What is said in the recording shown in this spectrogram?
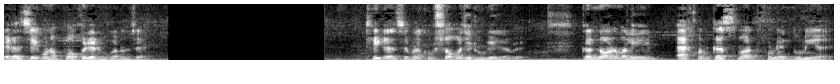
এটা যে কোনো পকেটে ঢোকানো যায়। ঠিক আছে মানে খুব সহজে ঢুকে যাবে। কারণ নর্মালি এখনকার স্মার্টফোনের দুনিয়ায়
